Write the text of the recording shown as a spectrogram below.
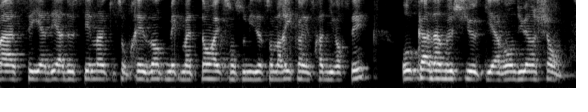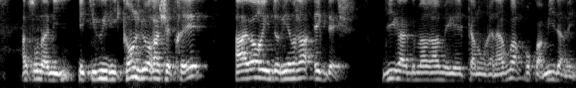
a de ses mains qui sont présentes, mais que maintenant elles sont soumises à son mari quand elle sera divorcée? Au cas d'un monsieur qui a vendu un champ à son ami et qui lui dit quand je le rachèterai, alors il deviendra Egdesh. Dit Gmara, mais qu'allons rien à voir. Pourquoi? Midame.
